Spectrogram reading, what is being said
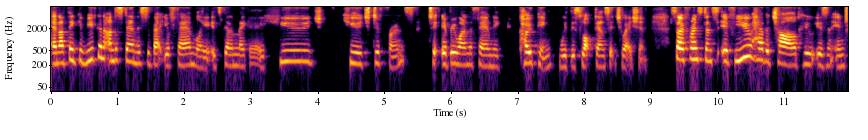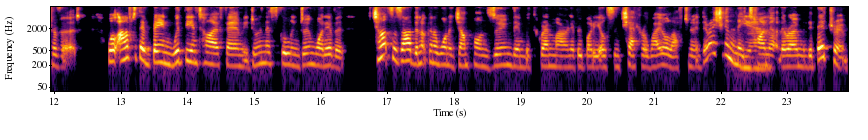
And I think if you can understand this about your family, it's going to make a huge, huge difference to everyone in the family coping with this lockdown situation. So, for instance, if you have a child who is an introvert, well, after they've been with the entire family, doing their schooling, doing whatever, chances are they're not going to want to jump on Zoom then with grandma and everybody else and chatter away all afternoon. They're actually going to need yeah. time out in their own in their bedroom.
